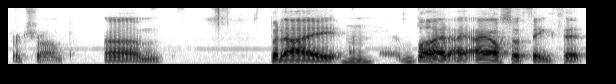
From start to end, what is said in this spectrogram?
for Trump. Um, but I, Hmm. but I, I also think that,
